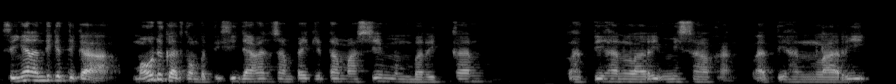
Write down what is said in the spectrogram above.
sehingga nanti ketika mau dekat kompetisi, jangan sampai kita masih memberikan latihan lari, misalkan latihan lari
